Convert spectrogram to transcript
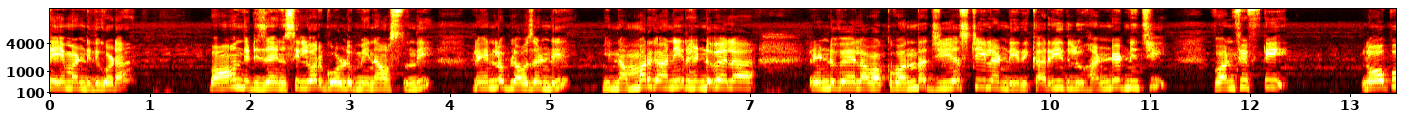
సేమ్ అండి ఇది కూడా. బాగుంది డిజైన్. సిల్వర్ గోల్డ్ మీనా వస్తుంది. ప్లెయిన్లో బ్లౌజ్ అండి. మీ నంబర్ కానీ రెండు వేల రెండు వేల ఒక వంద జిఎస్టీలు అండి ఇది ఖరీదులు. హండ్రెడ్ నుంచి వన్ ఫిఫ్టీ లోపు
